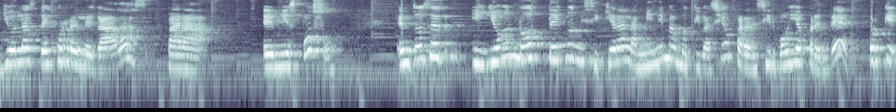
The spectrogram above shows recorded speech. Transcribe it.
yo las dejo relegadas para eh, mi esposo. Entonces, y yo no tengo ni siquiera la mínima motivación para decir voy a aprender, porque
